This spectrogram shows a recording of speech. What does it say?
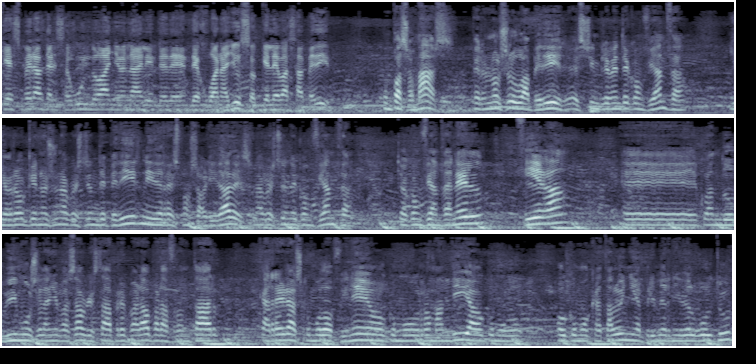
¿qué esperas del segundo año en la élite de, de Juan Ayuso? ¿Qué le vas a pedir? Un paso más, pero no se lo va a pedir, es simplemente confianza. Yo creo que no es una cuestión de pedir ni de responsabilidades, es una cuestión de confianza. Tengo confianza en él, ciega. Eh, cuando vimos el año pasado que estaba preparado para afrontar carreras como Dauphiné como Romandía o como, o como Cataluña, primer nivel World Tour,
